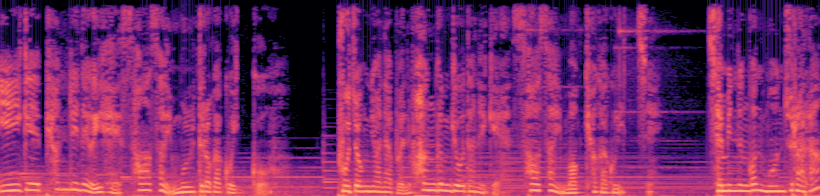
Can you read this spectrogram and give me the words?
이계 편린에 의해 서서히 물들어가고 있고, 부족연합은 황금교단에게 서서히 먹혀가고 있지. 재밌는 건 뭔 줄 알아?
